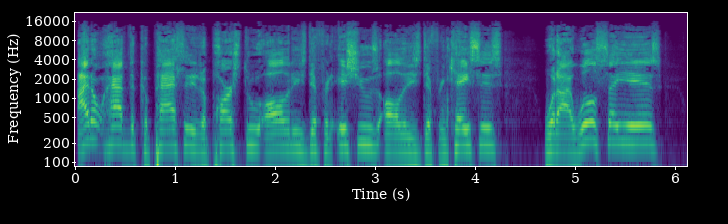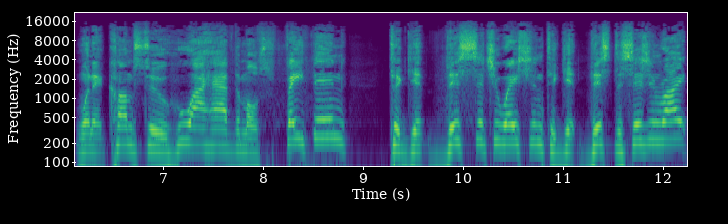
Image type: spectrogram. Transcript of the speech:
I don't have the capacity to parse through all of these different issues, all of these different cases. What I will say is, when it comes to who I have the most faith in to get this situation, to get this decision right,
